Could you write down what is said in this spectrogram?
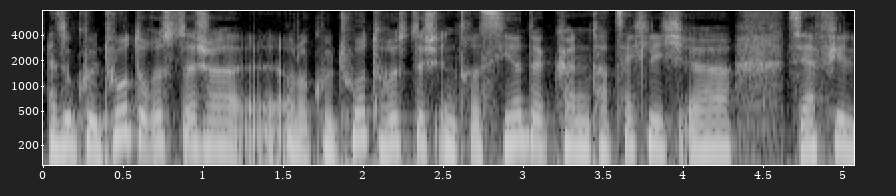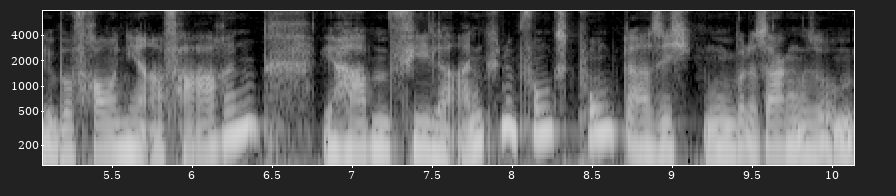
Also kulturtouristische äh, oder kulturtouristisch Interessierte können tatsächlich äh, sehr viel über Frauen hier erfahren. Wir haben viele Anknüpfungspunkte. Also ich würde sagen, so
